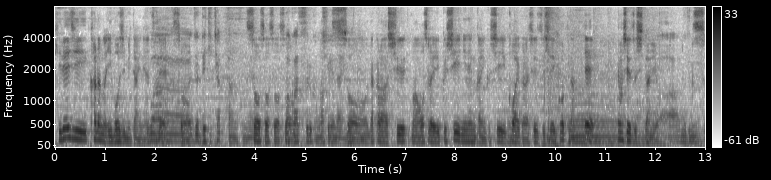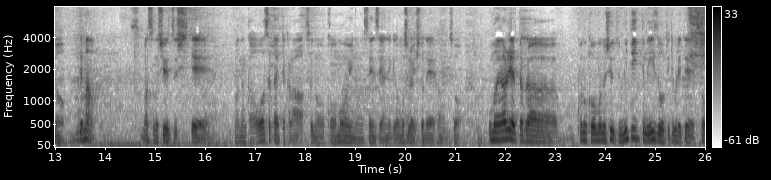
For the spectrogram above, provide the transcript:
切れ字からのイボ痔みたいなやつで。ーそう。じゃあできちゃったんですね。そうそうそうそう。爆発するかもしれないみたいな。そう。だからしゅ、まあ、オーストラリア行くし2年間行くし怖いから手術していこうってなってうん。でも手術したんよ。そう。でまあ、まあ、その手術して、まあ、なんか大阪やったからその肛門医の先生やねんけど面白い人で、はいそう。お前あれやったらこの肛門の手術見ていってもいいぞって言ってくれてそう。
